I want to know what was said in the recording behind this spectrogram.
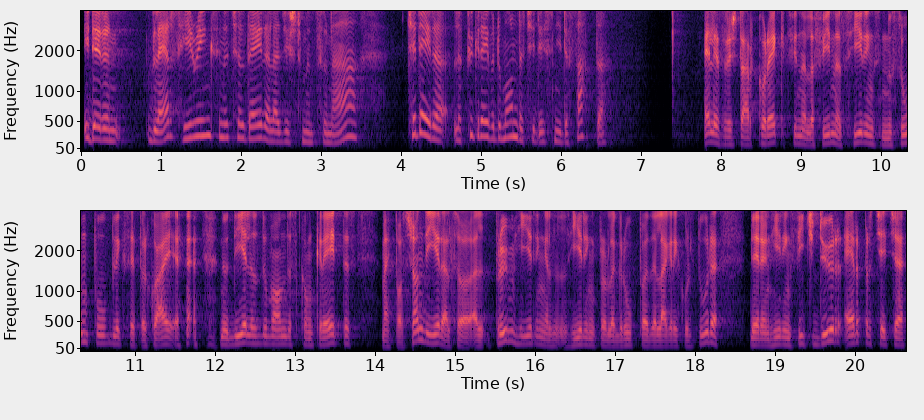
Ed erano blers hearings in la Caldera, la giusto menzionare. C'è era la più grave domanda che des ni fatta. Elles restar correct fino alla fine, els hearings non sono pubblici, per cui non die le domande concrete, ma posso schon dire, also il primo hearing, il hearing per la gruppa dell'agricoltura, era un hearing fitch dur, er perché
